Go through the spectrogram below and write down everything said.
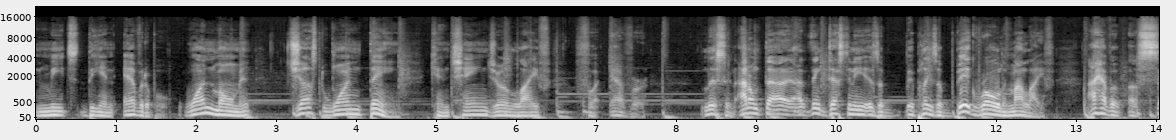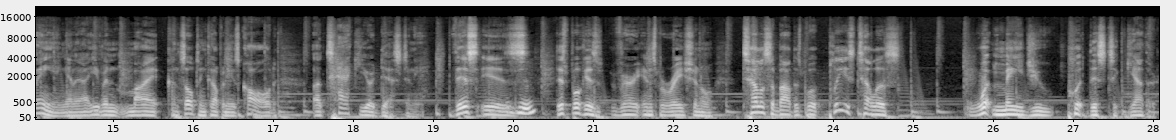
meets the inevitable. One moment, just one thing can change your life forever. Listen, I don't. Uh, I think destiny is a. It plays a big role in my life. I have a, a saying, and I, even my consulting company is called "Attack Your Destiny." This is mm-hmm. this book is very inspirational. Tell us about this book. Please tell us what made you put this together.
